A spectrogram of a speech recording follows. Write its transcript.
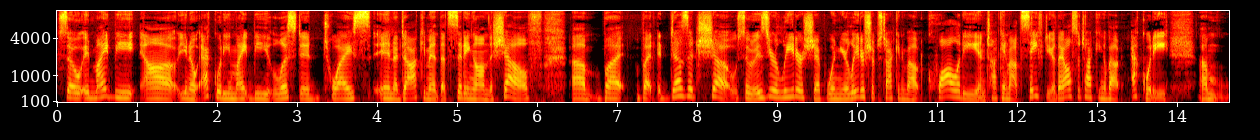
So it might be, uh, you know, equity might be listed twice in a document that's sitting on the shelf, um, but but does it show? So is your leadership when your leadership's talking about quality and talking about safety? Are they also talking about equity? Um,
